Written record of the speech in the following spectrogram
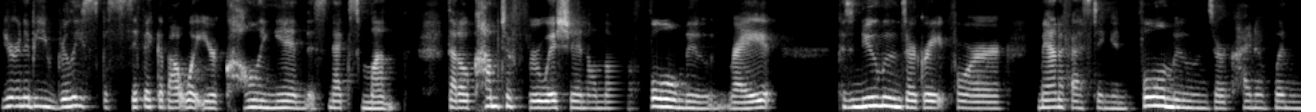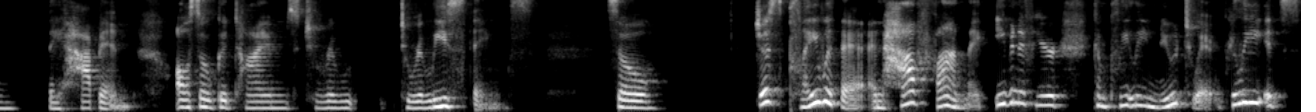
you're going to be really specific about what you're calling in this next month that'll come to fruition on the full moon, right? Because new moons are great for manifesting, and full moons are kind of when they happen. Also, good times to re- to release things. So just play with it and have fun. Like even if you're completely new to it, really it's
